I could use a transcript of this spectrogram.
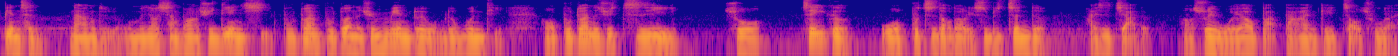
变成那样的人，我们要想办法去练习，不断不断的去面对我们的问题，哦，不断的去质疑，说这一个我不知道到底是不是真的还是假的啊，所以我要把答案给找出来。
